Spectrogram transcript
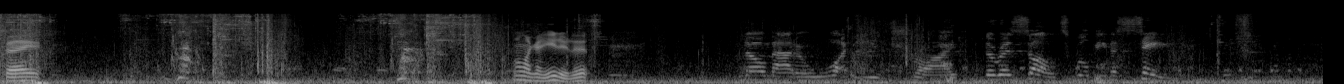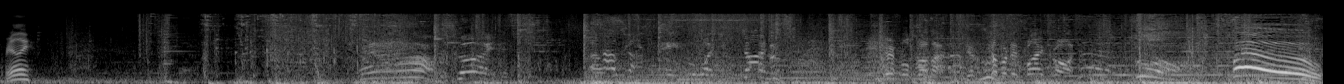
Okay. Not like I needed it. No matter what you try, the results will be the same. Really? Good. I'll see you pay for what you've done. Careful, brother. You're covered in Bifrost. Whoa!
